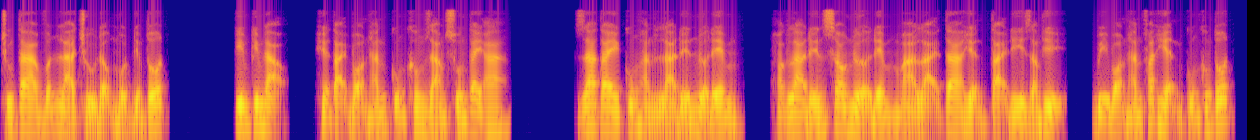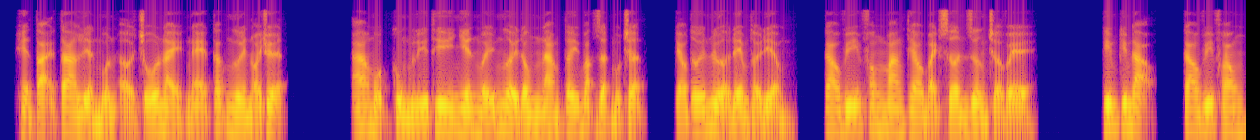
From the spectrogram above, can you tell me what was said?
chúng ta vẫn là chủ động một điểm tốt. Kim kim đạo, hiện tại bọn hắn cũng không dám xuống tay a. Ra tay cũng hẳn là đến nửa đêm, hoặc là đến sau nửa đêm mà lại ta hiện tại đi giám thị, bị bọn hắn phát hiện cũng không tốt, hiện tại ta liền muốn ở chỗ này nghe các ngươi nói chuyện a một cùng lý thi nhiên mấy người đông nam tây bắc giật một trận kéo tới nửa đêm thời điểm cao vĩ phong mang theo bạch sơn dương trở về. Kim kim đạo cao vĩ phong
